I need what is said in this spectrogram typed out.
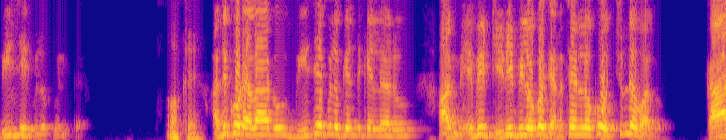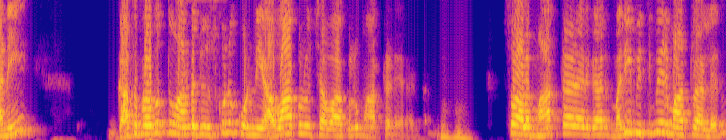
బీజేపీలోకి వెళ్ళిపోయారు. ఓకే. అది కూడా ఎలాగూ బీజేపీలోకి ఎందుకు వెళ్ళారు? ఆ మేబీ టీడీపీలోకో జనసేనలోకో వచ్చిండేవాళ్ళు కానీ గత ప్రభుత్వం అండ చూసుకుని కొన్ని అవాకులు చవాకులు మాట్లాడారంట. సో అలా మాట్లాడారు కానీ మరీ మితిమీరి మాట్లాడలేదు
